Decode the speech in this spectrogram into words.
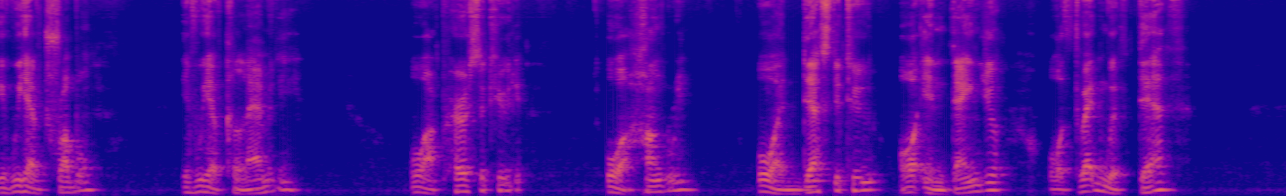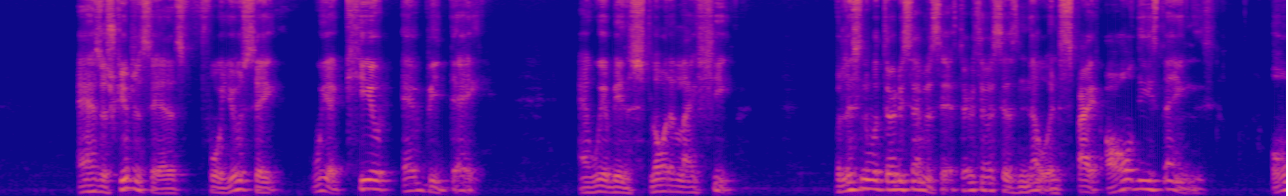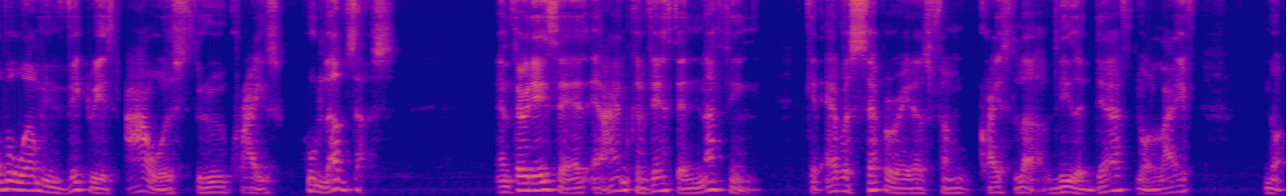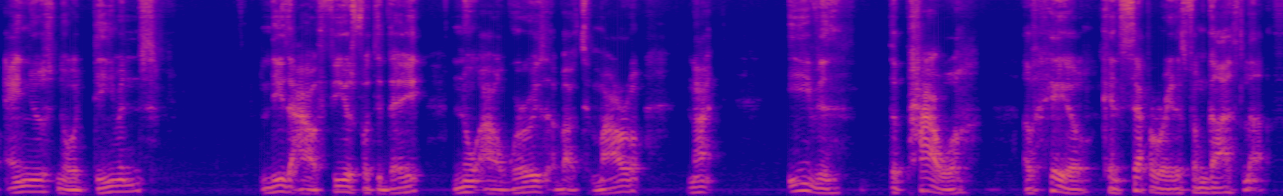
if we have trouble, if we have calamity, or are persecuted? or hungry or destitute or in danger or threatened with death? As the scripture says, for your sake, we are killed every day and we're being slaughtered like sheep. But listen to what 37 says. 37 says, No, in spite all these things, overwhelming victory is ours through Christ who loves us. And 38 says, And I am convinced that nothing can ever separate us from Christ's love. Neither death, nor life, nor angels, nor demons. Neither our fears for today, nor our worries about tomorrow, not even the power of hell can separate us from God's love.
